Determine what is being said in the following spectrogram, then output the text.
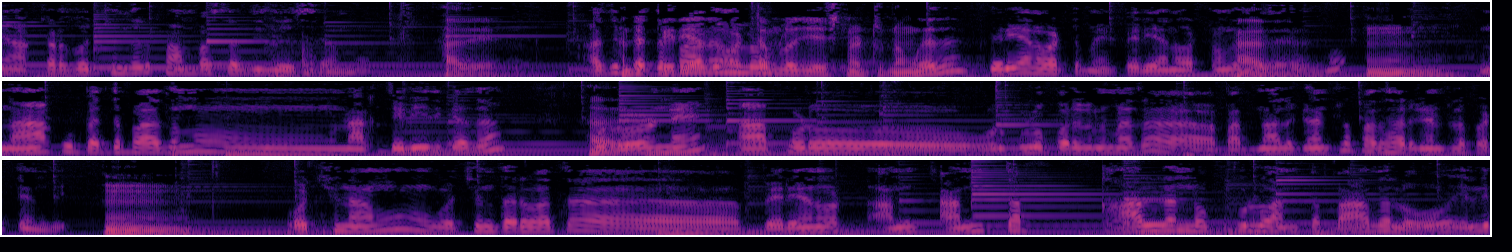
అక్కడికి వచ్చిన తర్వాత పంబ సర్ది చేసాము. అదే. పెరియానవట్టంలో చేసినట్టున్నాం కదా? పెరియాన వట్టమే పెరియాన వట్టంలో. నాకు పెద్ద పాదము నాకు తెలియదు కదా. అదే. రోడ్నే అప్పుడు ఉరుకులు పరుగుల మీద పద్నాలుగు గంటలు పదహారు గంటలు పట్టింది. వచ్చినాము వచ్చిన తర్వాత పెరియాన అంత కాళ్ళ నొప్పులు అంత బాధలో వెళ్ళి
